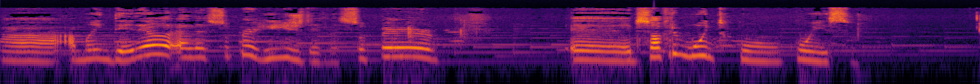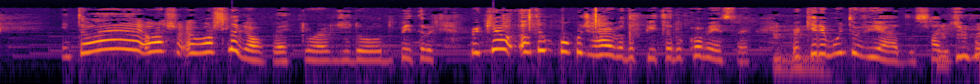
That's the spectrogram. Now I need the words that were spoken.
a, a mãe dele ela é super rígida, ela é super. é, ele sofre muito com, com isso. Então é, eu acho, eu acho legal o background do, do Peter. Porque eu, eu tenho um pouco de raiva do Peter no começo, né? Uhum. Porque ele é muito viado, sabe? Tipo,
